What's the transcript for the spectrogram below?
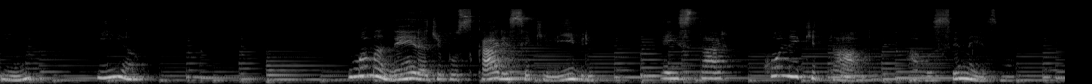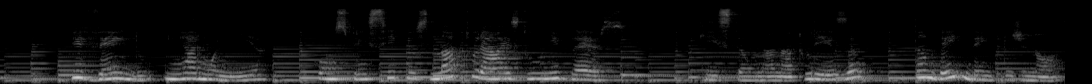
Yin e Yang. Uma maneira de buscar esse equilíbrio é estar conectado a você mesmo, vivendo em harmonia com os princípios naturais do universo que estão na natureza também dentro de nós.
